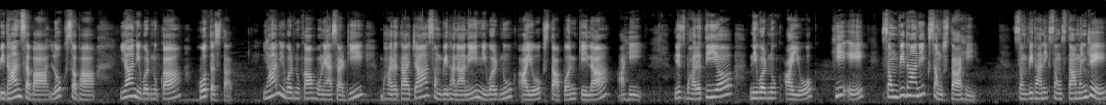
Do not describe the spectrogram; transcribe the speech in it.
विधानसभा लोकसभा या निवडणुका होत असतात. ह्या निवडणुका होण्यासाठी भारताच्या संविधानाने निवडणूक आयोग स्थापन केला आहे. म्हणजेच भारतीय निवडणूक आयोग ही एक संविधानिक संस्था आहे. संविधानिक संस्था म्हणजे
